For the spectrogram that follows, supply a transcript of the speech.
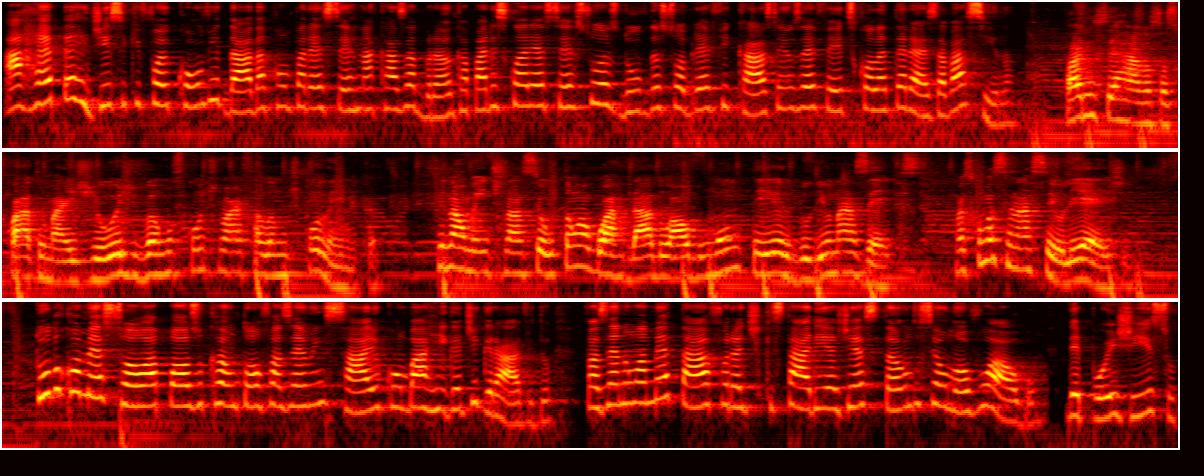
a rapper disse que foi convidada a comparecer na Casa Branca para esclarecer suas dúvidas sobre a eficácia e os efeitos colaterais da vacina. Para encerrar nossas quatro mais de hoje, vamos continuar falando de polêmica. Finalmente nasceu o tão aguardado álbum Monteiro do Lil Nas X. Mas como assim nasceu, Liege? Tudo começou após o cantor fazer um ensaio com barriga de grávido, fazendo uma metáfora de que estaria gestando seu novo álbum. Depois disso,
